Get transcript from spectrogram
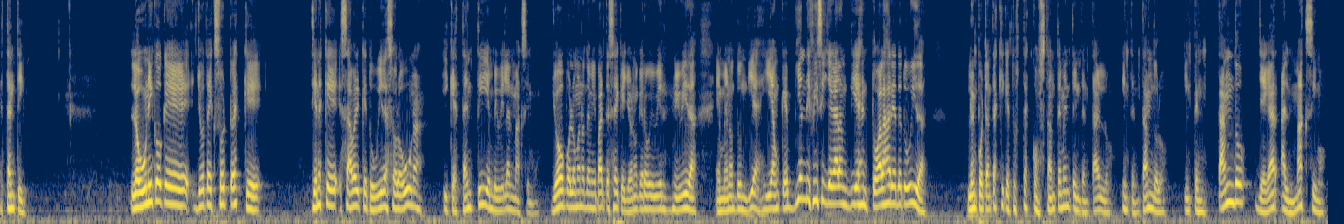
Está en ti. Lo único que yo te exhorto es que tienes que saber que tu vida es solo una y que está en ti en vivirla al máximo. Yo, por lo menos de mi parte, sé que yo no quiero vivir mi vida en menos de un 10. Y aunque es bien difícil llegar a un 10 en todas las áreas de tu vida, lo importante es que, tú estés constantemente intentarlo, intentándolo, intentando llegar al máximo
